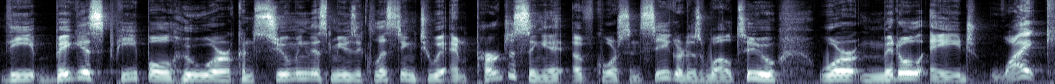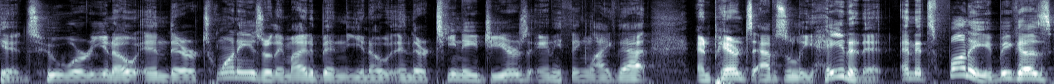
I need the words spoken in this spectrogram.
the biggest people who were consuming this music, listening to it, and purchasing it, of course, in secret as well, too, were middle aged white kids who were, you know, in their 20s or they might have been, you know, in their teenage years, anything like that. And parents absolutely hated it. And it's funny because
